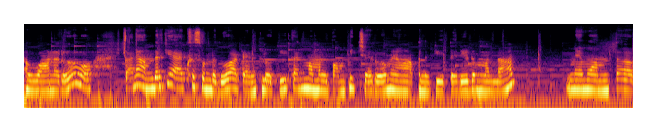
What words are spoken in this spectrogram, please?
వానరు. కానీ అందరికీ యాక్సెస్ ఉండదు ఆ టెంట్లోకి. కానీ మమ్మల్ని పంపించారు. మేము అతనికి తెలియడం వల్ల మేము అంతా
